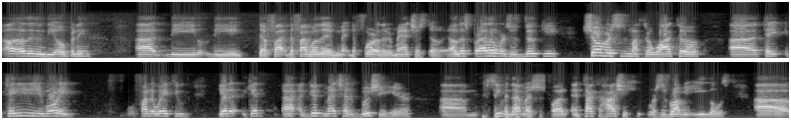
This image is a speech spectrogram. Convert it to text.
other than the opening, uh, the the the five the five other the four other matches though. El Desperado versus Douki, Sho versus Master Wato, uh, Te- Taiji Ishimori found a way to get a get a, a good match out of Bushi here. Um, even that match was fun. And Takahashi versus Robbie Eagles. Uh,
